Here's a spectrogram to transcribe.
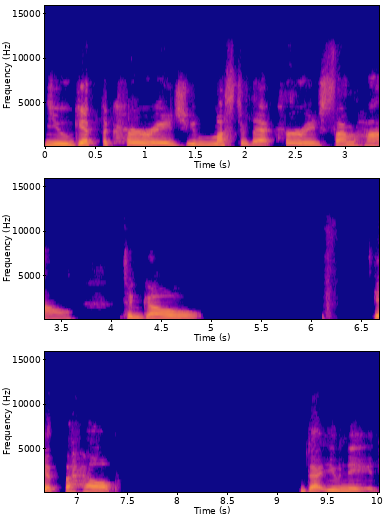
you get the courage, you muster that courage somehow to go get the help that you need.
